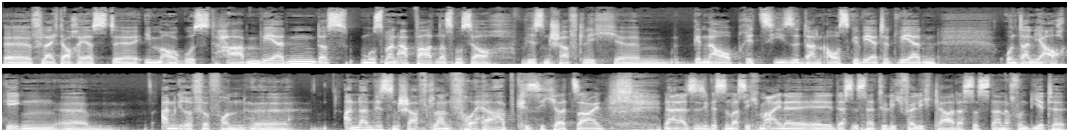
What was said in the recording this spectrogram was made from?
äh, vielleicht auch erst äh, im August haben werden. Das muss man abwarten. Das muss ja auch wissenschaftlich ähm, genau, präzise dann ausgewertet werden und dann ja auch gegen ähm, Angriffe von äh, anderen Wissenschaftlern vorher abgesichert sein. Nein, also Sie wissen, was ich meine. Äh, das ist natürlich völlig klar, dass das dann eine fundierte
